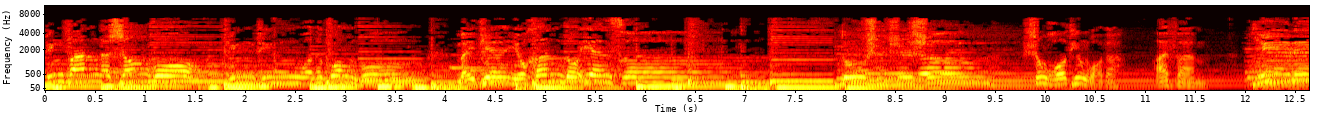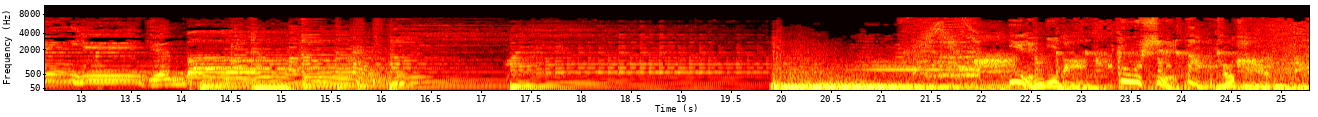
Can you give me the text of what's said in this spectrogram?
平凡的生活，听听我的广播，每天有很多颜色。都市之声，生活听我的 FM 一零一点八。一零一八都市大头条。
